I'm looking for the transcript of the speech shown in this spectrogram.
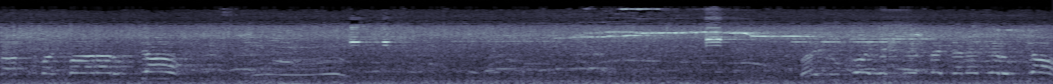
काफ़ी मजमा आ रहा रुक जाओ भाई रुको एक मिनट में चलेंगे रुक जाओ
